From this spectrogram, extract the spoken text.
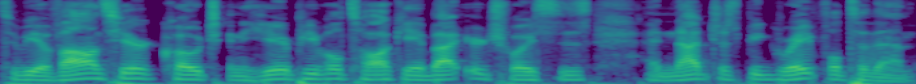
to be a volunteer coach and hear people talking about your choices and not just be grateful to them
